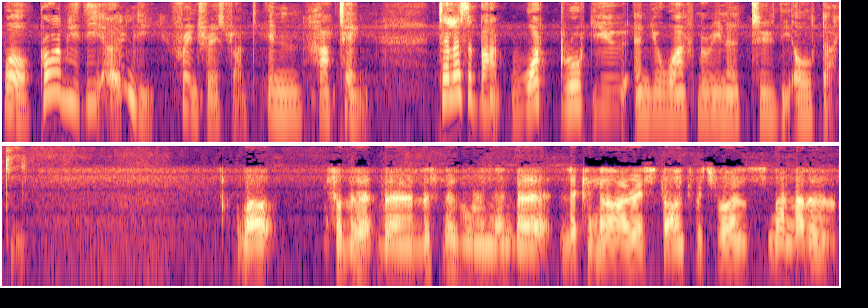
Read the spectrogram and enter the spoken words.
well, probably the only French restaurant in Gauteng. Tell us about what brought you and your wife Marina to the Old Ducky. Well, for the, the listeners will remember Le Canard restaurant, which was my mother's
